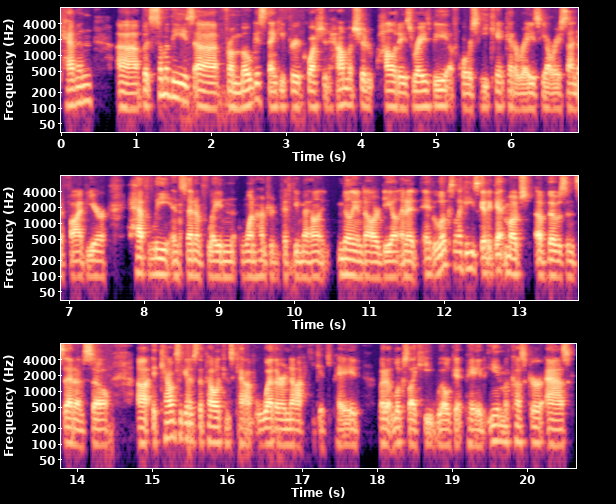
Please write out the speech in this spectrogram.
Kevin. Uh, but some of these uh, from Mogus, thank you for your question. How much should Holiday's raise be? Of course, he can't get a raise. He already signed a five year, heavily incentive laden $150 million deal. And it, it looks like he's going to get much of those incentives. So uh, it counts against the Pelicans cap whether or not he gets paid, but it looks like he will get paid. Ian McCusker asked,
